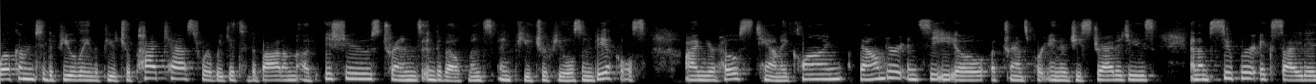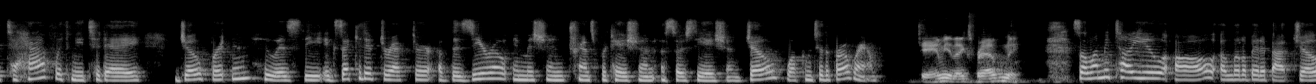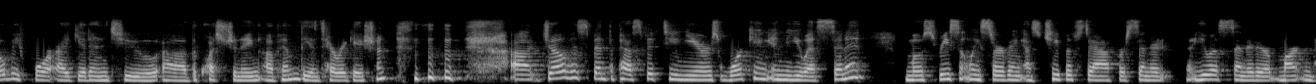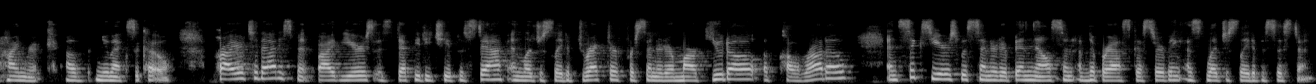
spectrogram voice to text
Welcome to the Fueling the Future podcast, where we get to the bottom of issues, trends, and developments in future fuels and vehicles. I'm your host, Tammy Klein, founder and CEO of Transport Energy Strategies, and I'm super excited to have with me today Joe Britton, who is the Executive Director of the Zero Emission Transportation Association. Joe, welcome to the program. Tammy, thanks for having me. So, let me tell you all a little bit about Joe before I get into uh, the questioning of him, the interrogation. uh, Joe has spent the past 15 years working in the U.S. Senate most recently serving as Chief of Staff for Senator, U.S. Senator Martin Heinrich of New Mexico. Prior to that, he spent five years as Deputy Chief of Staff and Legislative Director for Senator Mark Udall of Colorado, and six years with Senator Ben Nelson of Nebraska, serving as Legislative Assistant.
